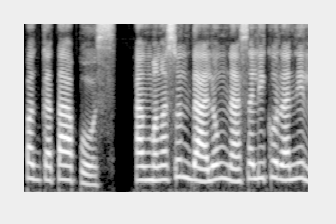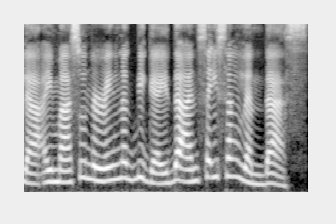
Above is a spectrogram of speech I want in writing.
Pagkatapos, ang mga sundalong nasa likuran nila ay masunuring nagbigay daan sa isang landas.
